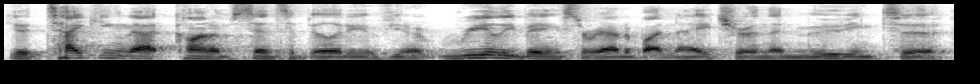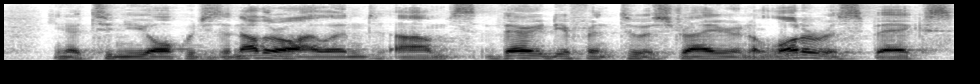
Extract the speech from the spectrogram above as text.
you know, taking that kind of sensibility of you know, really being surrounded by nature, and then moving to you know to New York, which is another island, um, very different to Australia in a lot of respects.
